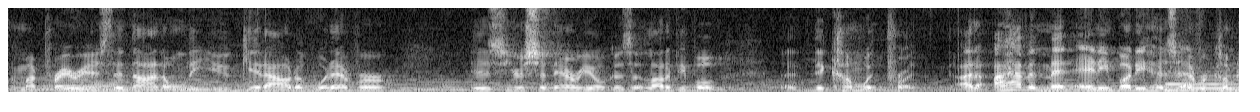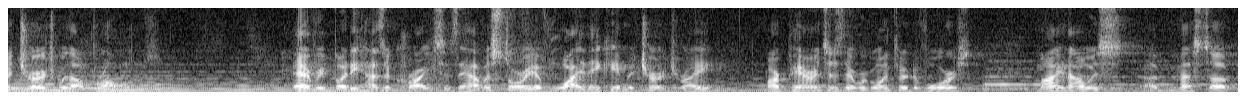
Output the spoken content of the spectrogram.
And my prayer is that not only you get out of whatever is your scenario, because a lot of people, they come with, pro- I, I haven't met anybody has ever come to church without problems. Everybody has a crisis. They have a story of why they came to church, right? Our parents, as they were going through a divorce, mine, I was a messed up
